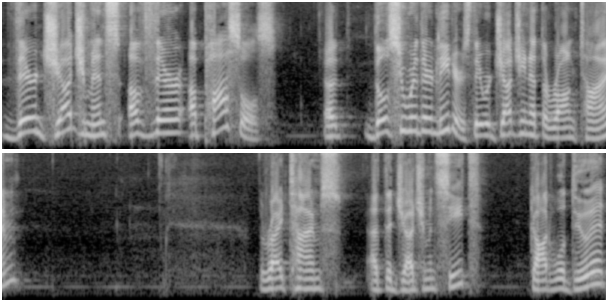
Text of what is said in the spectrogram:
their judgments of their apostles, uh, those who were their leaders. They were judging at the wrong time, the right times at the judgment seat. God will do it.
